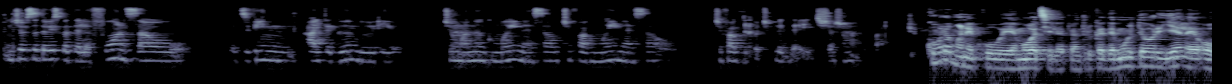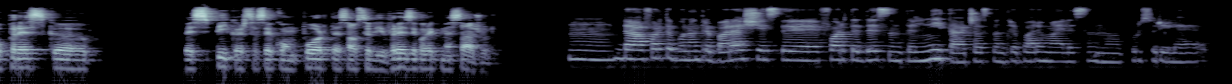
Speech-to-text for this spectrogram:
începi să te uiți pe telefon sau îți vin alte gânduri, ce mănânc mâine sau ce fac mâine sau ce fac după ce plec de aici și așa mai departe. Cum rămâne cu emoțiile? Pentru că de multe ori ele opresc uh, pe speaker să se comporte sau să livreze corect mesajul. Mm, da, foarte bună întrebarea și este foarte des întâlnită această întrebare, mai ales în cursurile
